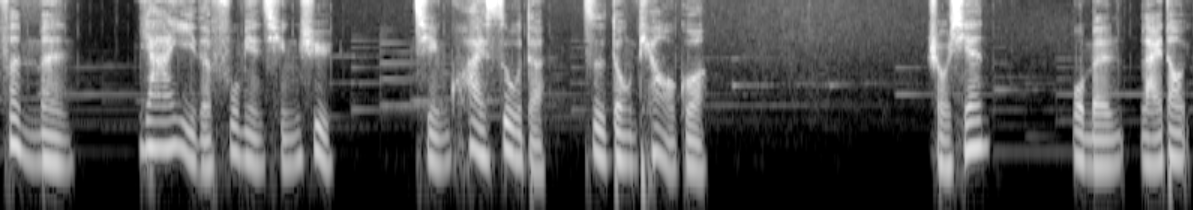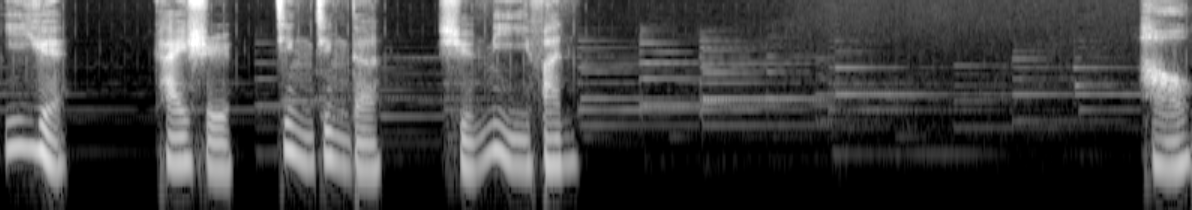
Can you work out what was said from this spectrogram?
愤懑、压抑的负面情绪，请快速的自动跳过。首先，我们来到一月，开始静静的寻觅一番。好，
